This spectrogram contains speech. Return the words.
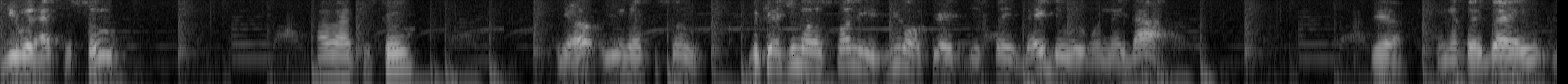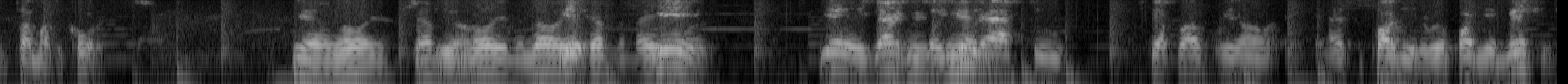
You would have to sue. I would have to sue. Yep, you would have to sue. Because you know it's funny if you don't create the state, they do it when they die. Yeah, And if they die, you're talking about the courts. yeah, the lawyer, definitely yeah. the lawyer, the lawyer Yeah. definitely Yeah, yeah, exactly. We- so you would have to step up, you know, as the party, the real party of interest.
